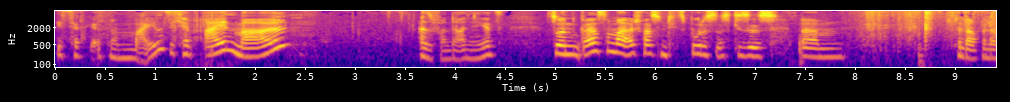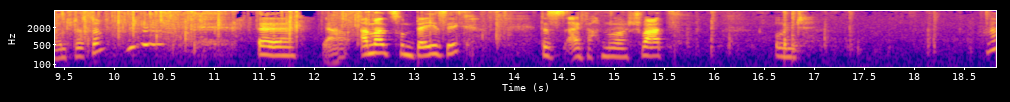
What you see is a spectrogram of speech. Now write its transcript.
Ich zeige euch erstmal meins. Ich habe einmal, also von Daniel jetzt, so ein ganz normales schwarzes Notizbuch. Das ist dieses, ähm, stand auch in der Wunschliste. äh, ja, Amazon Basic. Das ist einfach nur schwarz und ne?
